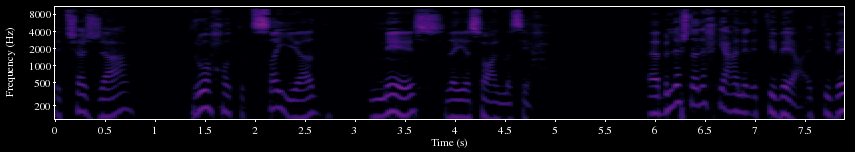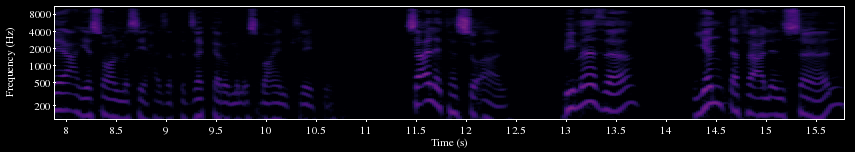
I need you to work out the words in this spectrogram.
تتشجع تروح وتتصيد ناس ليسوع المسيح. آه، بلشنا نحكي عن الاتباع اتباع يسوع المسيح إذا بتتذكروا من أسبوعين ثلاثة. سألت هالسؤال بماذا ينتفع الإنسان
